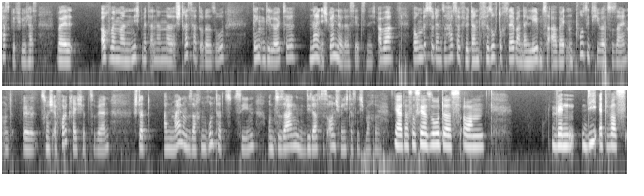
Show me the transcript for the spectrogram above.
Hassgefühl hast? Weil auch wenn man nicht miteinander Stress hat oder so, denken die Leute, nein, ich gönne dir das jetzt nicht. Aber warum bist du denn so hasserfüllt? Dann versuch doch selber an dein Leben zu arbeiten und positiver zu sein und äh, zum Beispiel erfolgreicher zu werden, statt an meinen Sachen runterzuziehen und zu sagen, die darf das auch nicht, wenn ich das nicht mache. Ja, das ist ja so, dass ähm, wenn die etwas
